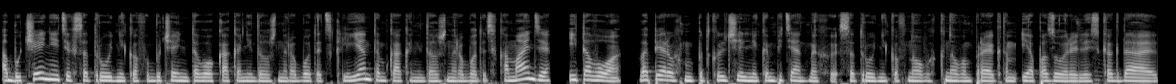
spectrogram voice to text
обучение этих сотрудников, обучение того, как они должны работать с клиентом, как они должны работать в команде. И того, во-первых, мы подключили некомпетентных сотрудников новых к новым проектам и опозорились, когда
